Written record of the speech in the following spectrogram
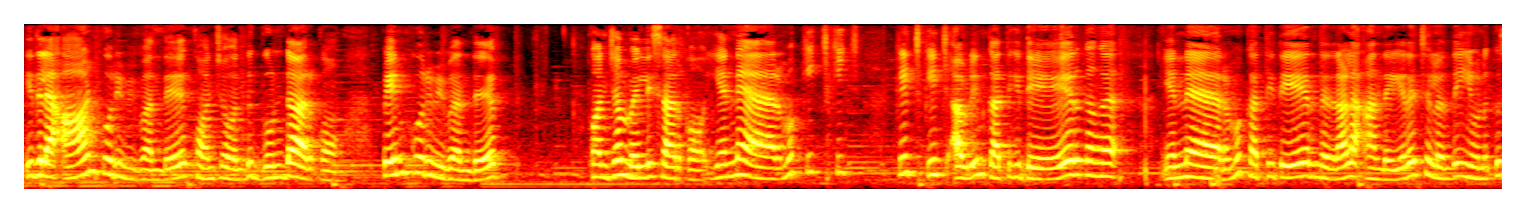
இதில் ஆண் குருவி வந்து கொஞ்சம் வந்து குண்டாக இருக்கும். பெண் குருவி வந்து கொஞ்சம் மெல்லிசாக இருக்கும். என்ன நேரமும் கிச் கிச் கிச் கிச் அப்படின்னு கத்திக்கிட்டே இருக்காங்க. எந்நேரமும் கத்திட்டே இருந்ததுனால அந்த இரைச்சல் வந்து இவனுக்கு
